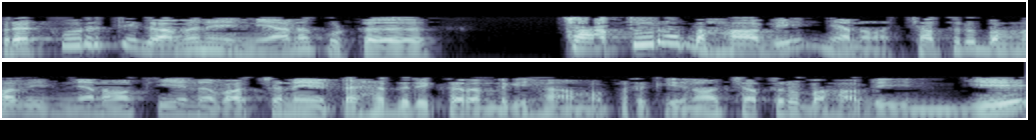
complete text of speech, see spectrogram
ප්‍රකෘති ගමනෙන් යනකොට චතුර භාවයෙන් යනවා. චතුර භාවයෙන් යනවා කියන වචනය පැහැදිලි කරන්න ගියාම අපිට කියනවා චතුර භාවයෙන් යේ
